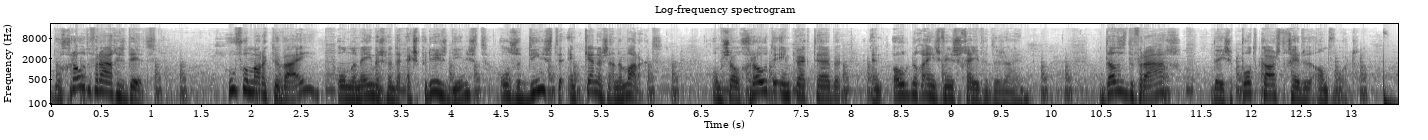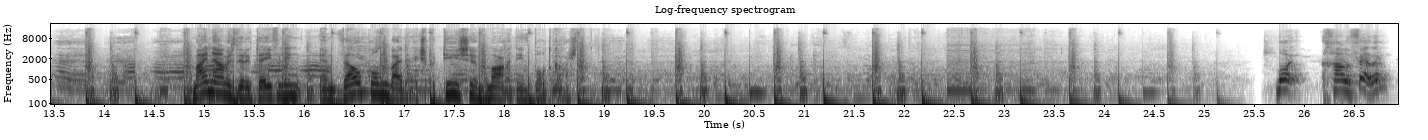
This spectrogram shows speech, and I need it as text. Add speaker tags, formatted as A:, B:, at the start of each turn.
A: De grote vraag is dit. Hoe vermarkten wij, ondernemers met een expeditiedienst, onze diensten en kennis aan de markt? Om zo grote impact te hebben en ook nog eens winstgevend te zijn. Dat is de vraag. Deze podcast geeft het antwoord. Mijn naam is Dirk Teveling en welkom bij de Expertise Marketing Podcast. Mooi, gaan we verder.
